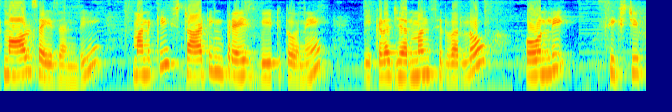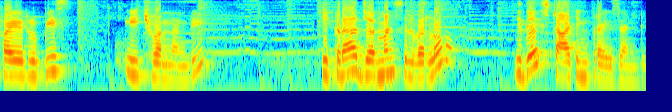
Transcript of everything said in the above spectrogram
స్మాల్ సైజ్ అండి. మనకి స్టార్టింగ్ ప్రైస్ వీటితోనే ఇక్కడ జర్మన్ సిల్వర్లో only sixty five rupees each one అండి. ఇక్కడ జర్మన్ సిల్వర్లో ఇదే స్టార్టింగ్ ప్రైస్ అండి.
